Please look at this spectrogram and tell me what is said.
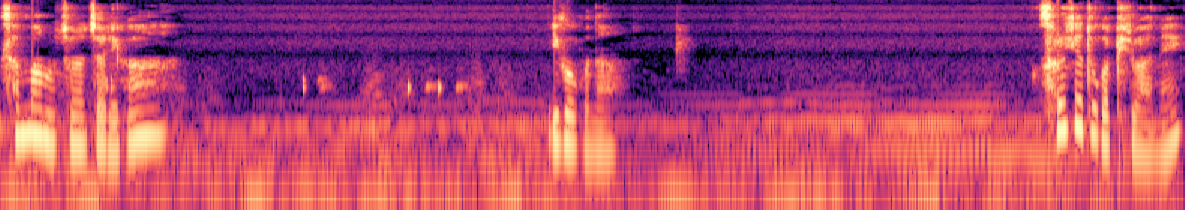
35,000원짜리가 이거구나. 설계도가 필요하네.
